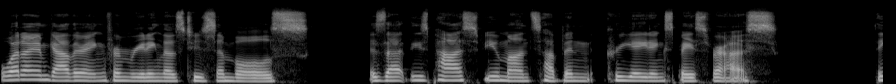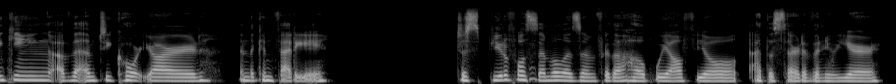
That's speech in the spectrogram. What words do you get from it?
what I am gathering from reading those two symbols is that these past few months have been creating space for us. Thinking of the empty courtyard and the confetti. Just beautiful symbolism for the hope we all feel at the start of a new year.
